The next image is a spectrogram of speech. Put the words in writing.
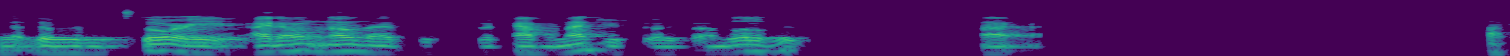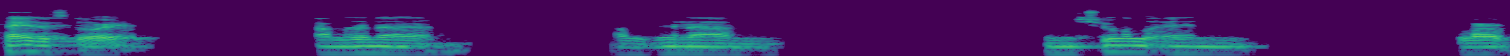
There was a story. I don't know that it's a complimentary story, so I'm a little bit. Uh, I'll tell you the story. I was in a, I was in um, in shul in Park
